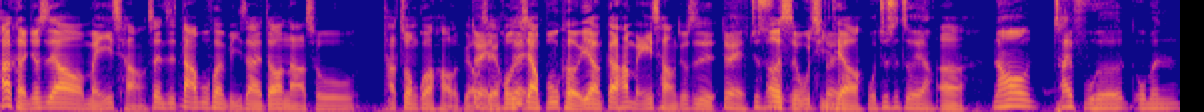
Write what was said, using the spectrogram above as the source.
他可能就是要每一场，甚至大部分比赛都要拿出他状况好的表现，或者像布克一样，干他每一场就是对，就是二十五起跳，我就是这样啊、嗯，然后才符合我们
